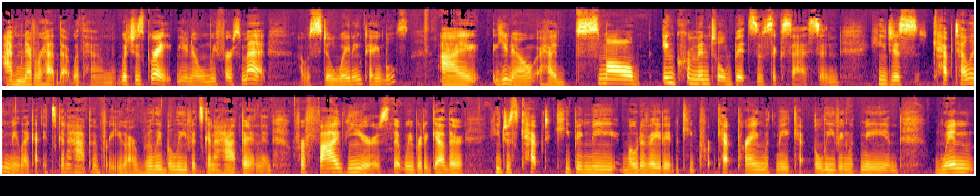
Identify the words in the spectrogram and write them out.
I've never had that with him, which is great. You know, when we first met, I was still waiting tables. I, you know, had small incremental bits of success and he just kept telling me like it's going to happen for you. I really believe it's going to happen. And for 5 years that we were together, he just kept keeping me motivated, keep kept praying with me, kept believing with me and when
